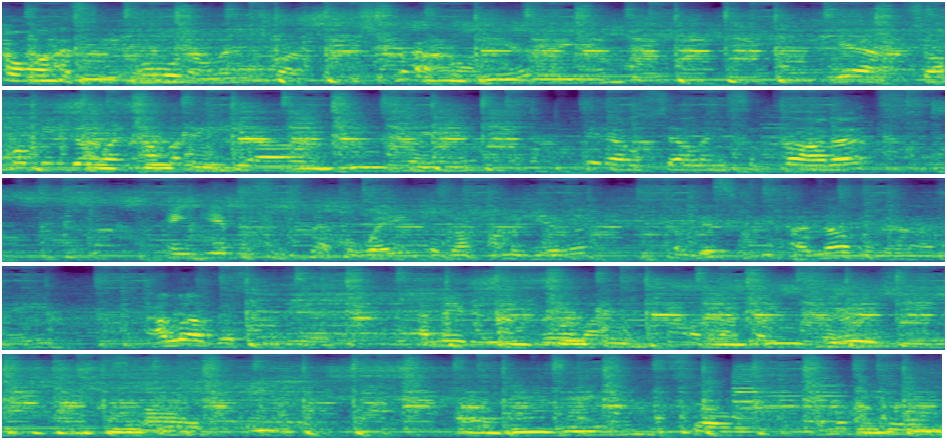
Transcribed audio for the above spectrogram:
oh, I see. Hold on, let me try to strap on here. Yeah, so I'm gonna be doing, I'm gonna be, um, you know, selling some products and giving some stuff away because I'm, I'm gonna give it. So this is another one that I made. I love this one here. I made it look more like kind of like a jersey apron. So I'm gonna be doing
